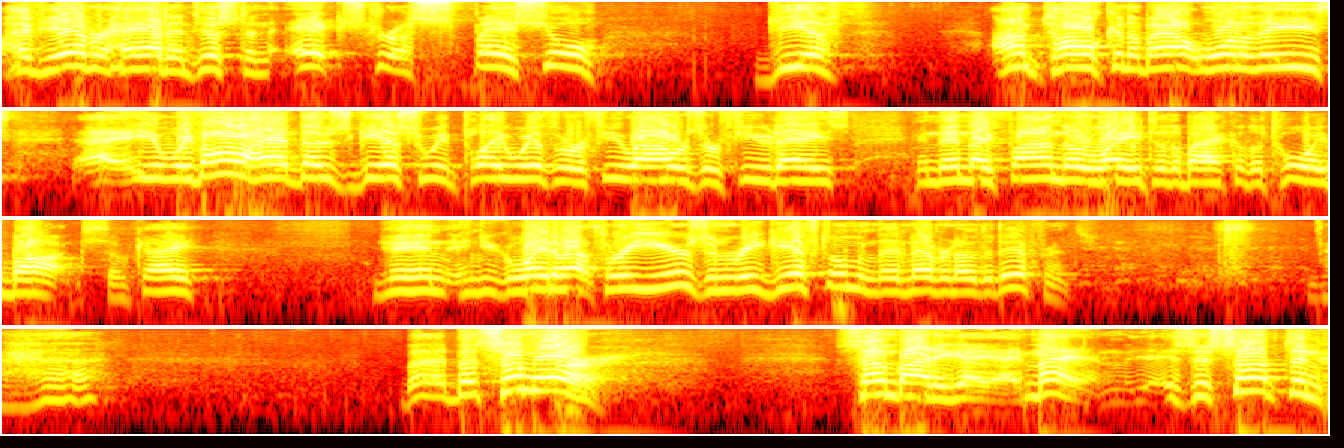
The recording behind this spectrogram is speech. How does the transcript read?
Have you ever had an, just an extra special gift? I'm talking about one of these. Uh, we've all had those gifts we play with for a few hours or a few days, and then they find their way to the back of the toy box, okay? And, and you can wait about three years and re-gift them, and they never know the difference. Uh-huh. But, but somewhere, somebody, eh, eh, is there something,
